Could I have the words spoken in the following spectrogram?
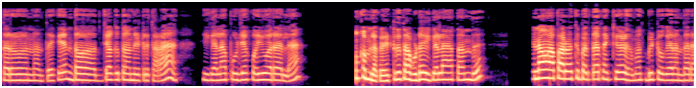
ತರೋಣಂತಕ್ಕೆ ಜಗ್ ತಂದಿಟ್ಟಿರ್ತಾಳ? ಈಗೆಲ್ಲ ಪೂಜೆಗೆ ಒಯ್ಯುವರಲ್ಲ. ಕಮಲಕ್ಕ ಇಟ್ಟಿರ್ತಾ ಬಿಡು ಈಗೆಲ್ಲ ತಂದು. ಏನೋ ಆ ಪಾರ್ವತಿ ಬರ್ತಾರ ಕೇಳು, ಮತ್ತೆ ಬಿಟ್ಟು ಹೋಗ್ಯಾರ ಅಂದಾರ.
